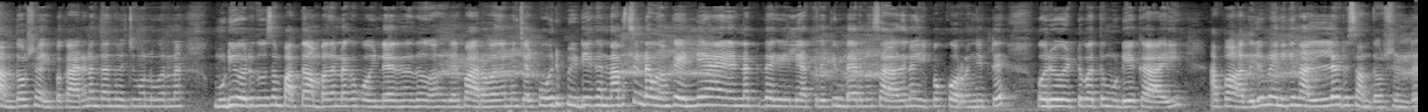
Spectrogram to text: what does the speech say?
സന്തോഷമായി. ഇപ്പോൾ കാരണം എന്താണെന്ന് വെച്ച് കൊണ്ട് പറഞ്ഞാൽ മുടി ഒരു ദിവസം പത്ത് അമ്പതെണ്ണൊക്കെ പോയിട്ടുണ്ടായിരുന്നത് ചിലപ്പോൾ അറുപതെണ്ണം ചിലപ്പോൾ ഒരു പിടിയൊക്കെ നിറച്ചുണ്ടാവും. നമുക്ക് എണ്ണ എണ്ണത്തിൽ തികയില്ല അത്രയ്ക്ക് ഉണ്ടായിരുന്ന സാധനം ഇപ്പോൾ കുറഞ്ഞിട്ട് ഒരു എട്ട് പത്ത് മുടിയൊക്കെ ആയി. അപ്പോൾ അതിലും എനിക്ക് നല്ലൊരു സന്തോഷമുണ്ട്.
